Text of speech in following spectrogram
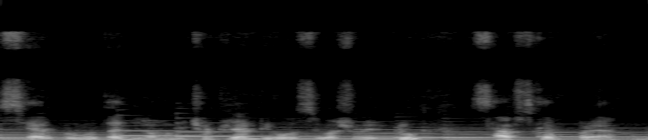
শেয়ার করব। তার জন্য আমাদের ছোট্ট চ্যানেলটি অবশ্যই অবশ্যই একটু সাবস্ক্রাইব করে রাখুন।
